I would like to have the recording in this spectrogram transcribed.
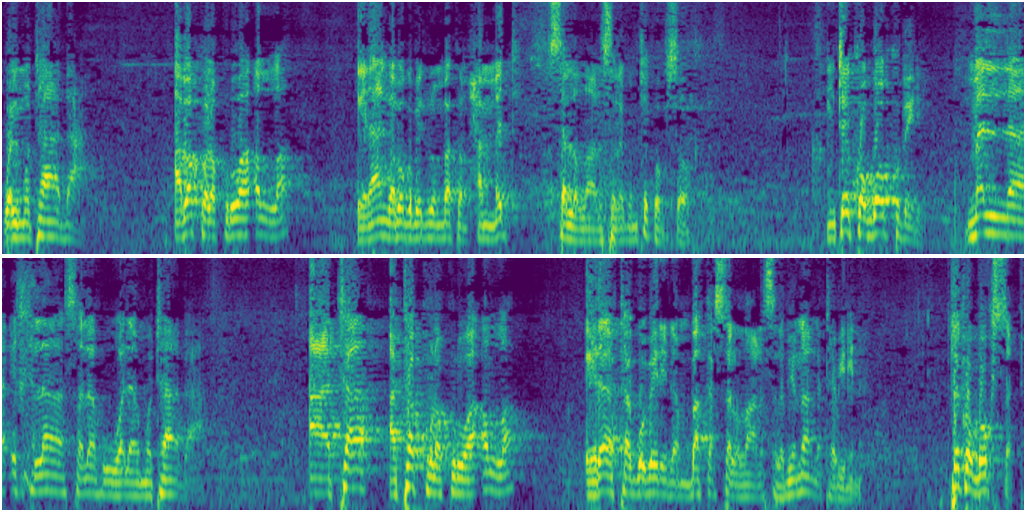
walmutabaa abakola ku lwa allah era nga bagoberera omubaka muhammadi salaalwasalam muteeka okusooka muteeka ogwokubiri man la ikhilasa lahu wala mutabaa ata atakola ku lwa allah era atagoberera mubaka salaalwasalam byonna nga tabirina. Muteeka ogwokusatu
